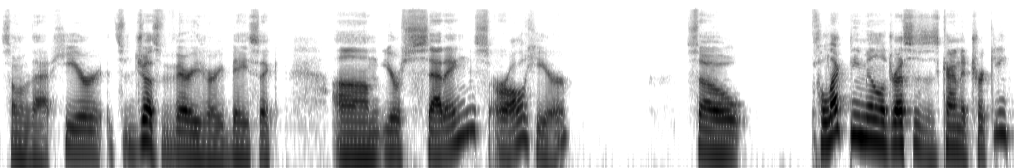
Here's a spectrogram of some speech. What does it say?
some of that here. It's just very, very basic. Um, your settings are all here. So collect email addresses is kind of tricky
